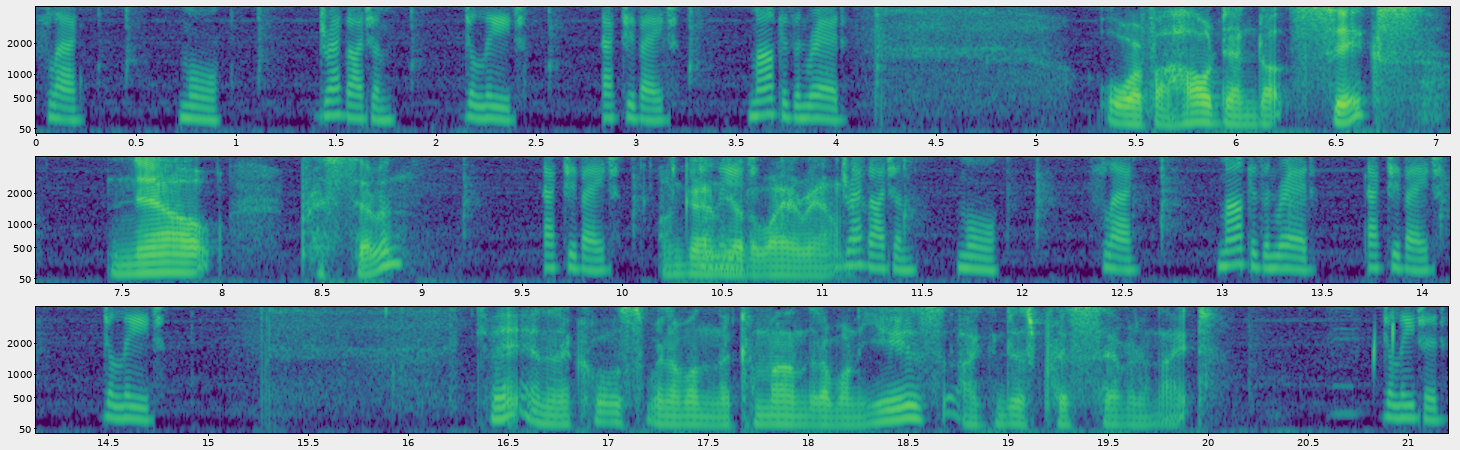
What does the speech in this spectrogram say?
Flag. More. Drag item. Delete. Activate. Markers in red. or if I hold down dot 6, now press 7, Activate. I'm going the other way around. Drag item. More. Flag. Markers in red. Activate. Delete. Okay, and then of course when I'm on the command that I want to use, I can just press 7 and 8 Deleted.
